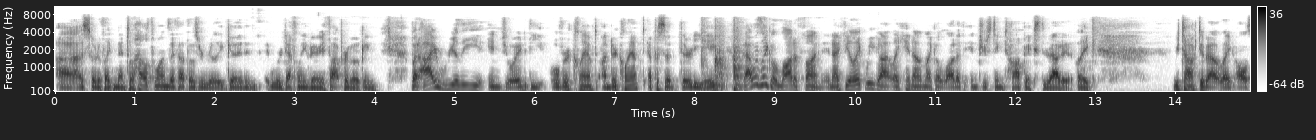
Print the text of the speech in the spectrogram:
uh, sort of like mental health ones. I thought those were really good and were definitely very thought-provoking. But i really enjoyed the overclamped underclamped episode 38 that was like a lot of fun and i feel like we got like hit on like a lot of interesting topics throughout it. Like we talked about like all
